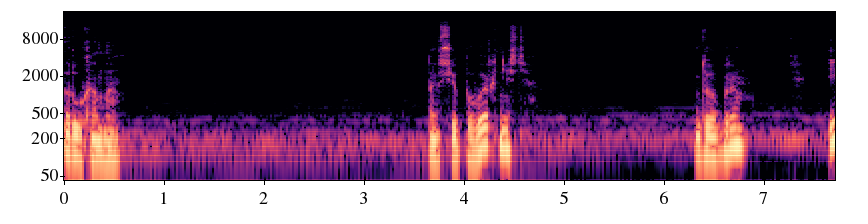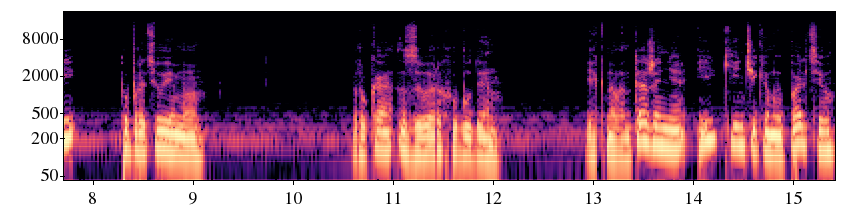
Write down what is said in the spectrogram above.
рухами на всю поверхність. Добре. І попрацюємо. Рука зверху буде як навантаження, і кінчиками пальців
